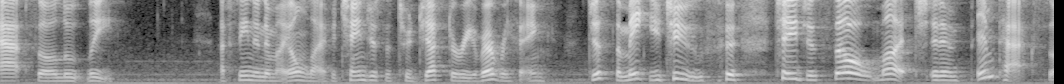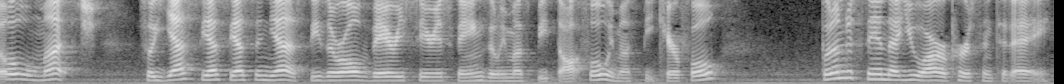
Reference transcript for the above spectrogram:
Absolutely. I've seen it in my own life. It changes the trajectory of everything. Just the mate you choose changes so much. It impacts so much. So, yes, yes, yes, and yes, these are all very serious things, and we must be thoughtful, we must be careful. But understand that you are a person today,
